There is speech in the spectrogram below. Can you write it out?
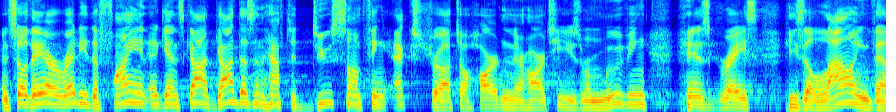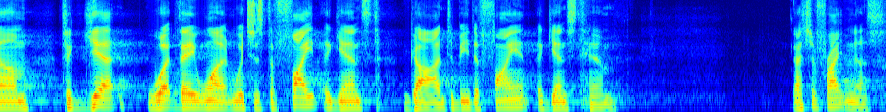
and so they are already defiant against God. God doesn't have to do something extra to harden their hearts. He's removing His grace, He's allowing them to get what they want, which is to fight against God, to be defiant against Him. That should frighten us.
